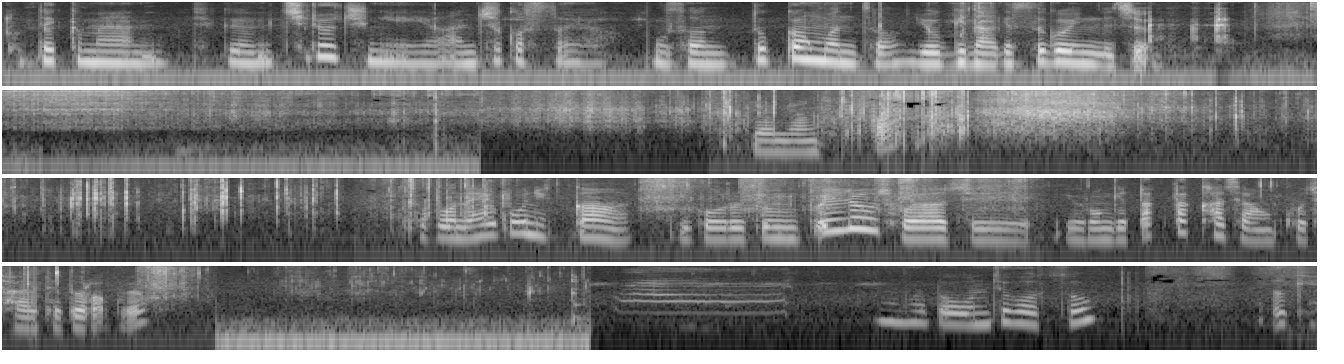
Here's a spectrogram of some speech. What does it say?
돈데크만 지금 치료 중이에요. 안 죽었어요. 우선 뚜껑 먼저 요긴하게 쓰고 있는 중. 영양소가 저번에 해보니까 이거를 좀 불려줘야지 이런 게 딱딱하지 않고 잘 되더라고요. 음, 너 언제 봤어? 여기.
